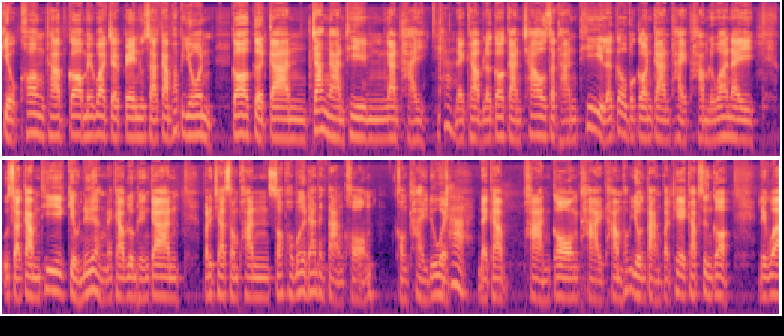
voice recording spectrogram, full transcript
เกี่ยวข้องครับ ก็ไม่ว่าจะเป็นอุตสาหกรรมภาพยนตร์ ก็เกิดการจ้างงานทีมงานไทยค่ะนะครับ แล้วก็การเช่าสถานที่แล้วก็อุปกรณ์การถ่ายทำหรือว่าในอุตสาหกรรมที่เกี่ยวเนื่องนะครับ รวมถึงการประชาสัมพันธ์ซอฟต์พาวเวอร์ด้านต่างๆ ของของไทยด้วยค่ะนะครับ ผ่านกองถ่ายทำภาพยนตร์ต่างประเทศครับ ซึ่งก็เรียกว่า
